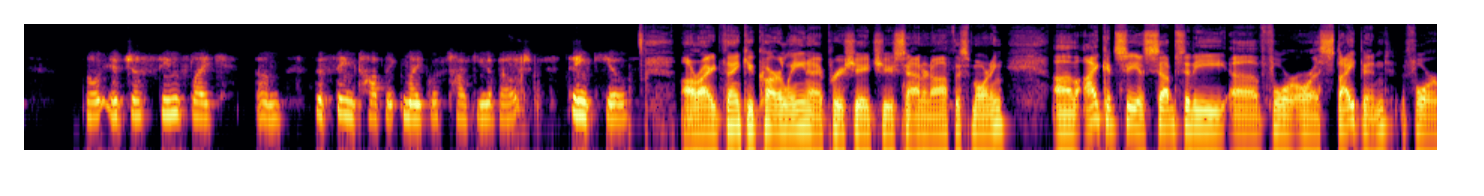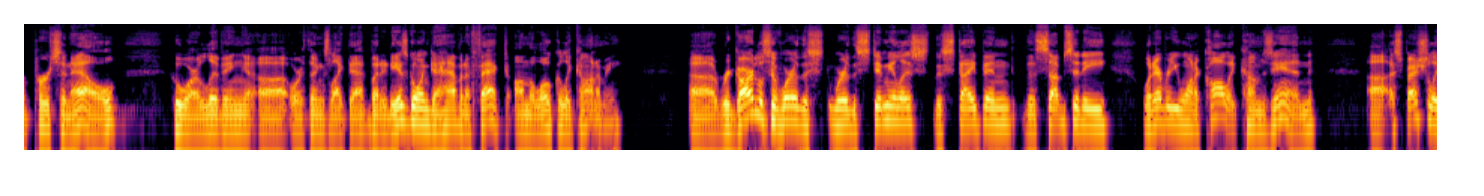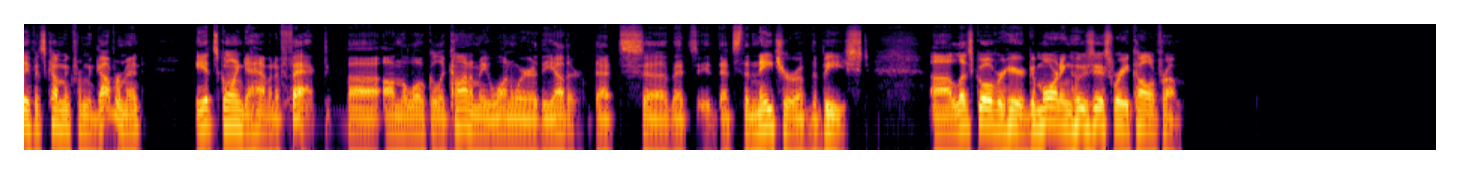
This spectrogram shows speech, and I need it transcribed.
So it just seems like um, the same topic Mike was talking about. Thank you. All right. Thank you, Carlene. I appreciate you sounding off this morning. Um, I could see a subsidy uh, for or a stipend for personnel who are living uh, or things like that, but it is going to have an effect on the local economy. Uh, regardless of where the where the stimulus, the stipend, the subsidy, whatever you want to call it, comes in, uh, especially if it's coming from the government, it's going to have an effect uh, on the local economy one way or the other. That's uh, that's that's the nature of the beast. Uh, let's go over here. Good morning. Who's this? Where are you calling from?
